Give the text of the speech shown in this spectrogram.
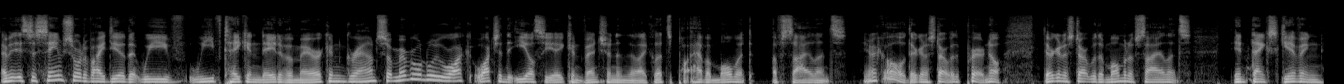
I mean, it's the same sort of idea that we've we've taken Native American ground. So remember when we were watching the ELCA convention and they're like, "Let's have a moment of silence." And you're like, "Oh, they're going to start with a prayer." No, they're going to start with a moment of silence in Thanksgiving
